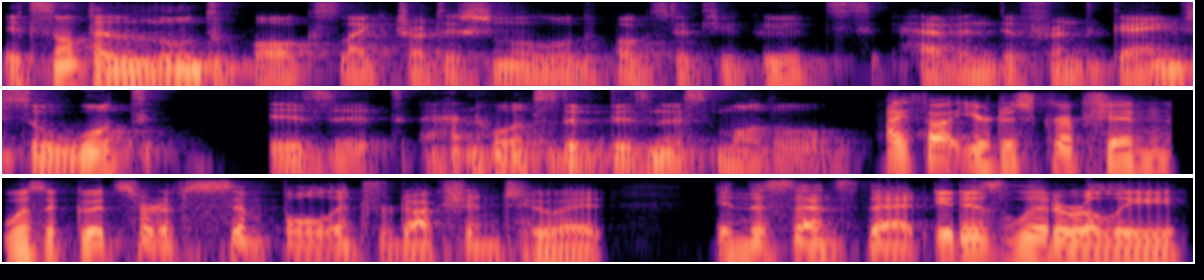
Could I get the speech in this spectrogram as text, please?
it's not a loot box like traditional loot box that you could have in different games. So what is it and what's the business model? I thought your description was a good sort of simple introduction to it in the sense that it is literally,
